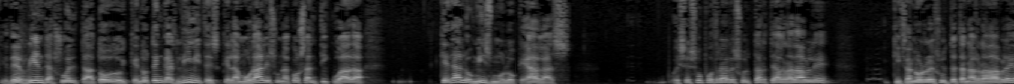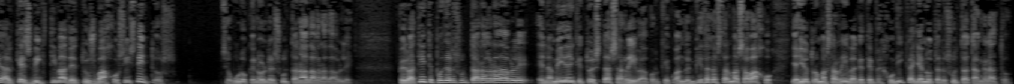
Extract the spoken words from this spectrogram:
que des rienda suelta a todo y que no tengas límites, que la moral es una cosa anticuada, que da lo mismo lo que hagas, pues eso podrá resultarte agradable, quizá no resulte tan agradable al que es víctima de tus bajos instintos. Seguro que no le resulta nada agradable. Pero a ti te puede resultar agradable en la medida en que tú estás arriba, porque cuando empiezas a estar más abajo y hay otro más arriba que te perjudica, ya no te resulta tan grato.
